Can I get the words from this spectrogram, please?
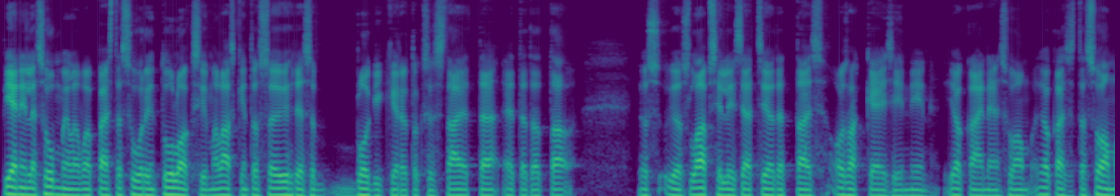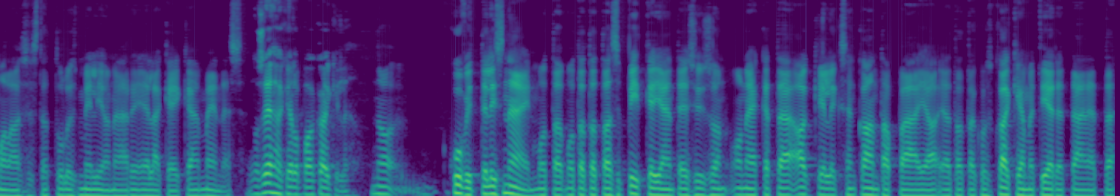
pienillä summilla voi päästä suuriin tuloksiin. Mä laskin tuossa yhdessä blogikirjoituksesta, että, että tota, jos, jos lapsilisät sijoitettaisiin osakkeisiin, niin jokainen suom, jokaisesta suomalaisesta tulisi miljonääri eläkeikään mennessä. No sehän kelpaa kaikille. No kuvittelisi näin, mutta, mutta tota, se pitkäjänteisyys on, on ehkä tämä Akilliksen kantapää, ja, ja tota, koska kaikkihan me tiedetään, että,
